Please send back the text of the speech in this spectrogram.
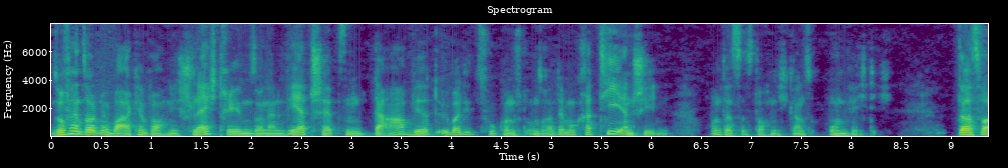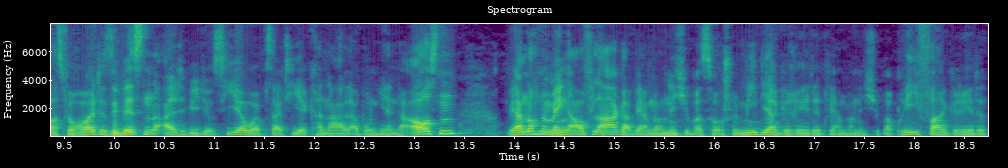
Insofern sollten wir Wahlkämpfe auch nicht schlecht reden, sondern wertschätzen, da wird über die Zukunft unserer Demokratie entschieden. Und das ist doch nicht ganz unwichtig. Das war's für heute. Sie wissen, alte Videos hier, Website hier, Kanal abonnieren da außen. Wir haben noch eine Menge auf Lager. Wir haben noch nicht über Social Media geredet, wir haben noch nicht über Briefwahl geredet.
